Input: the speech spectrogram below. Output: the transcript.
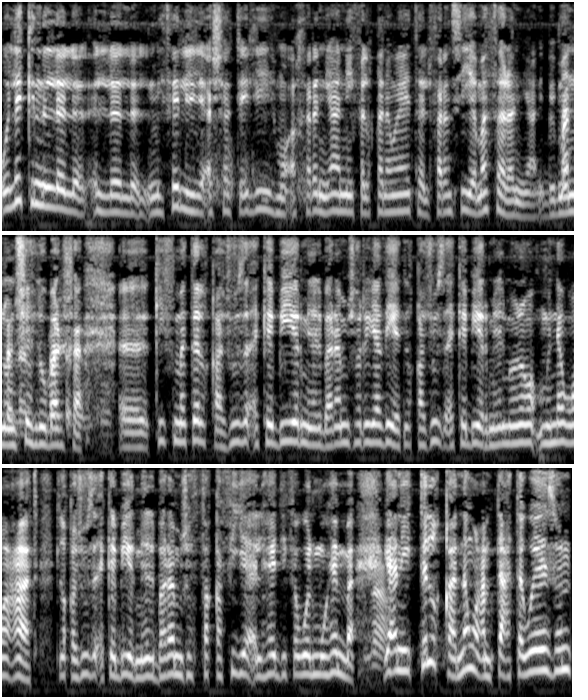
ولكن المثال اللي أشرت إليه مؤخرا يعني في القنوات الفرنسية مثلا يعني بما أنه نشاهدوا برشا آه، كيف ما تلقى جزء كبير من البرامج الرياضية تلقى جزء كبير من المنوعات تلقى جزء كبير من البرامج الثقافية الهادفة والمهمة. نعم. يعني تلقى نوع نتاع توازن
